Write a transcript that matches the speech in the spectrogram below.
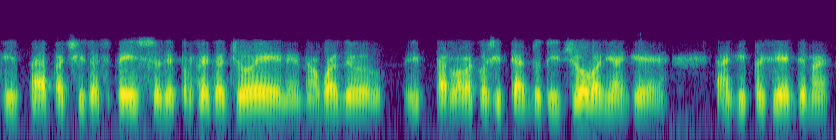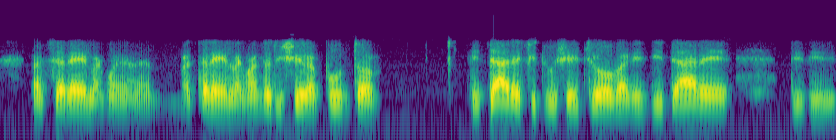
che il Papa cita spesso del profeta Gioele, no? quando parlava così tanto dei giovani, anche, anche il presidente Mazzarella, Mattarella, quando diceva appunto di dare fiducia ai giovani, di dare, di, di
